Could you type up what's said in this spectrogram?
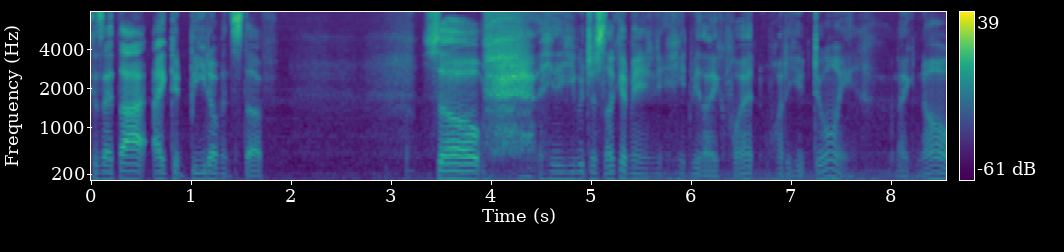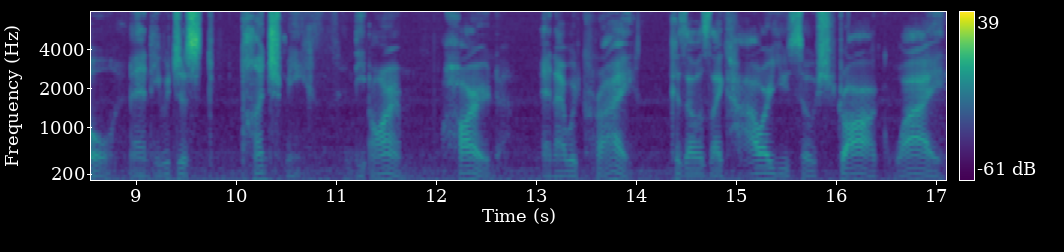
because I thought I could beat him and stuff. So he, he would just look at me and he'd be like, "What? What are you doing?" I'm like, "No," and he would just punch me in the arm hard, and I would cry because I was like, "How are you so strong? Why?"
